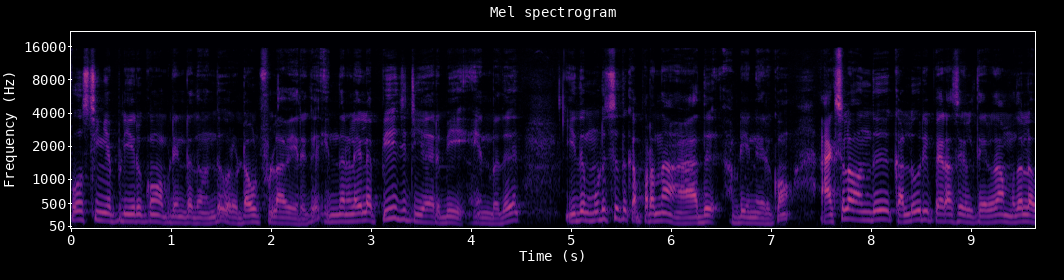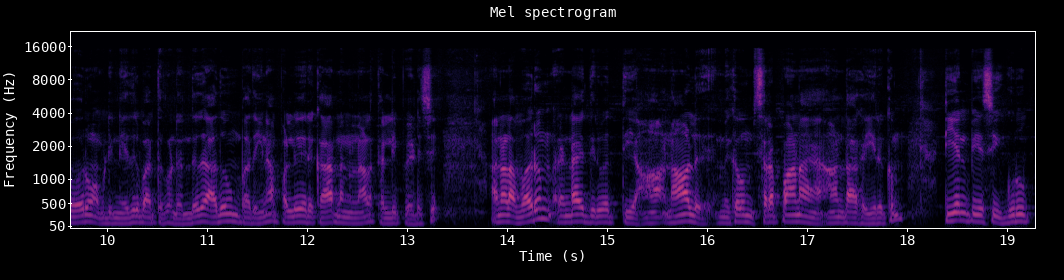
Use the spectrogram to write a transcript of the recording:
போஸ்டிங் எப்படி இருக்கும் அப்படின்றது வந்து ஒரு டவுட்ஃபுல்லாகவே இருக்குது இந்த நிலையில் பிஜிடிஆர்பி என்பது இது முடிச்சதுக்கப்புறம் தான் அது அப்படின்னு இருக்கும். ஆக்சுவலாக வந்து கல்லூரி பேராசிரியர் தேர்வு தான் முதல்ல வரும் அப்படின்னு எதிர்பார்த்து கொண்டு இருந்தது அதுவும் பார்த்திங்கன்னா பல்வேறு காரணங்களால் தள்ளி போயிடுச்சு. அதனால் வரும் ரெண்டாயிரத்தி இருபத்தி ஆ நாலு மிகவும் சிறப்பான ஆண்டாக இருக்கும். டிஎன்பிஎஸ்சி குரூப்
